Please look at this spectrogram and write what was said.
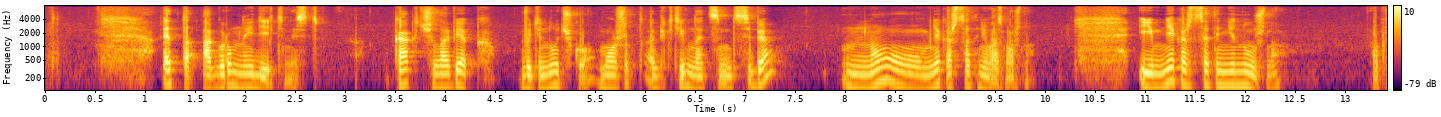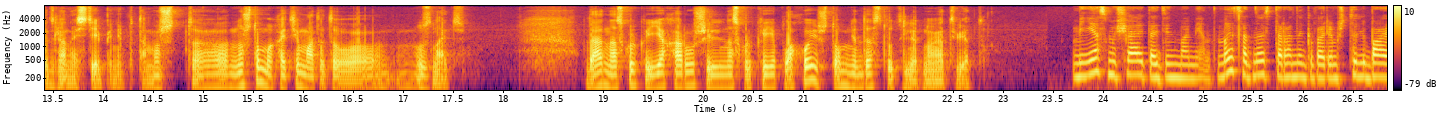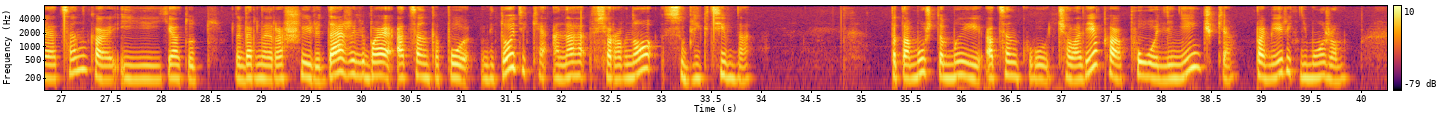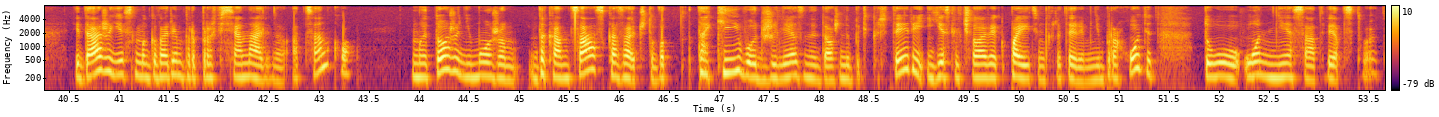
Это огромная деятельность. Как человек в одиночку может объективно оценить себя, ну, мне кажется, это невозможно. И мне кажется, это не нужно в определенной степени, потому что, ну, что мы хотим от этого узнать? Да, насколько я хороший или насколько я плохой, что мне даст тот или иной ответ. Меня смущает один момент. Мы, с одной стороны, говорим, что любая оценка, и я тут, наверное, расширю, даже любая оценка по методике, она все равно субъективна. Потому что мы оценку человека по линеечке померить не можем. И даже если мы говорим про профессиональную оценку, мы тоже не можем до конца сказать, что вот такие вот железные должны быть критерии, и если человек по этим критериям не проходит, то он не соответствует.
